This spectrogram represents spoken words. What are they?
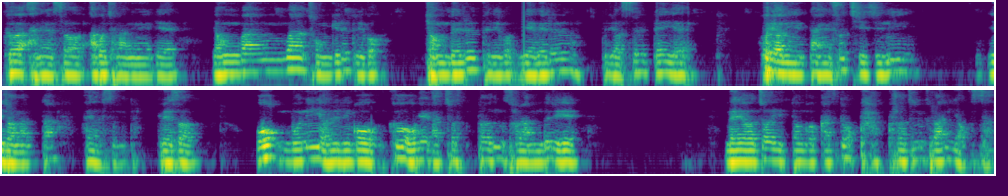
그 안에서 아버지 하나님에게 영광과 존귀를 드리고 경배를 드리고 예배를 드렸을 때에 호련히 땅에서 지진이 일어났다 하였습니다. 그래서 옥 문이 열리고 그 옥에 갇혔던 사람들이 매어져 있던 것까지도 다 풀어진 그러한 역사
